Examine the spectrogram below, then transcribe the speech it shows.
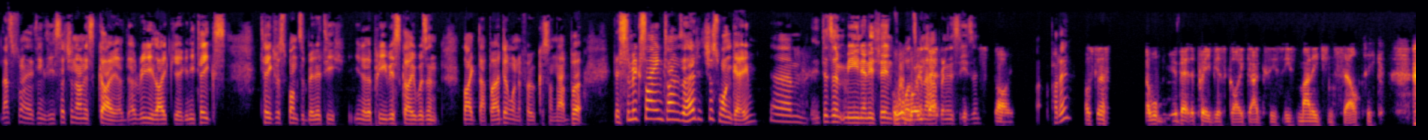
That's one of the things. He's such an honest guy. I, I really like Jurgen. He takes takes responsibility. You know, the previous guy wasn't like that, but I don't want to focus on that. But there's some exciting times ahead. It's just one game. Um, it doesn't mean anything for what's going to happen in the season. Guy. Pardon? I was going to. I wouldn't be about the previous guy, Gags. He's, he's managing Celtic.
